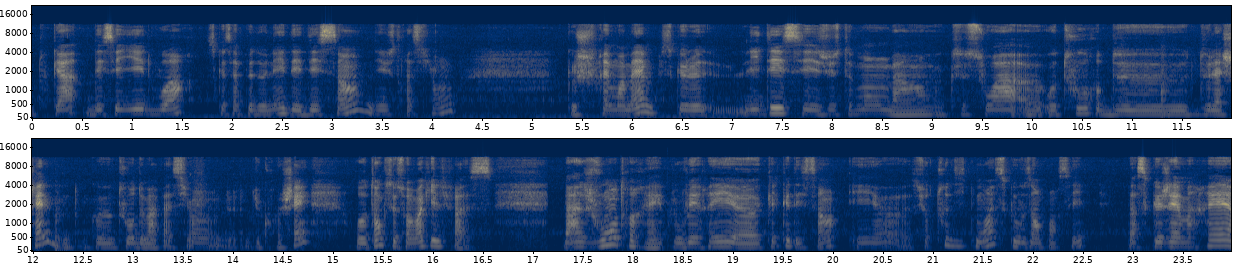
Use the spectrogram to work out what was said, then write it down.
en tout cas d'essayer de voir ce que ça peut donner, des dessins, d'illustrations que je ferai moi-même, puisque l'idée c'est justement ben, que ce soit euh, autour de, la chaîne, donc autour de ma passion du crochet, autant que ce soit moi qui le fasse. Ben, je vous montrerai, vous verrez euh, quelques dessins et euh, surtout dites-moi ce que vous en pensez. Parce que j'aimerais,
